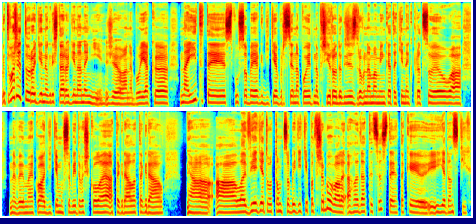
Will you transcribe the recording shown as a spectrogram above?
vytvořit tu rodinu, když ta rodina není, že jo, nebo jak najít ty způsoby, jak dítě prostě napojit na přírodu, když zrovna maminka, tatínek pracují a nevím, jako a dítě musí být ve škole a tak dále, a tak dále ale vědět o tom, co by děti potřebovaly a hledat ty cesty, taky jeden z těch,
